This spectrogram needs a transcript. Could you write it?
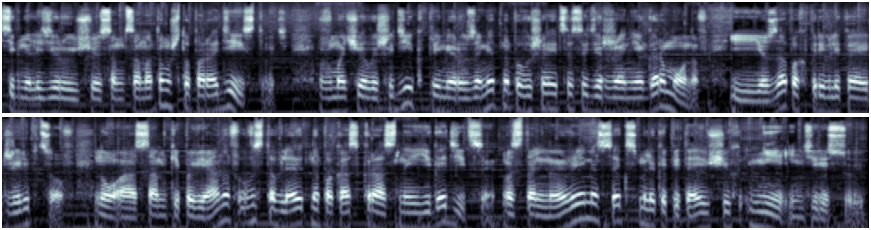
сигнализирующая самцам о том, что пора действовать. В моче лошади, к примеру, заметно повышается содержание гормонов, и ее запах привлекает жеребцов. Ну а самки павианов выставляют на показ красные ягодицы. В остальное время секс млекопитающих не интересует.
